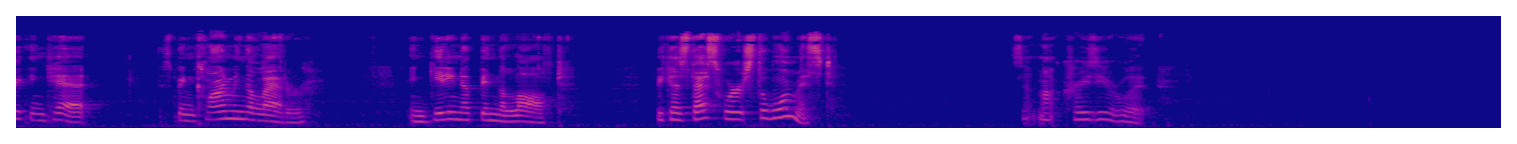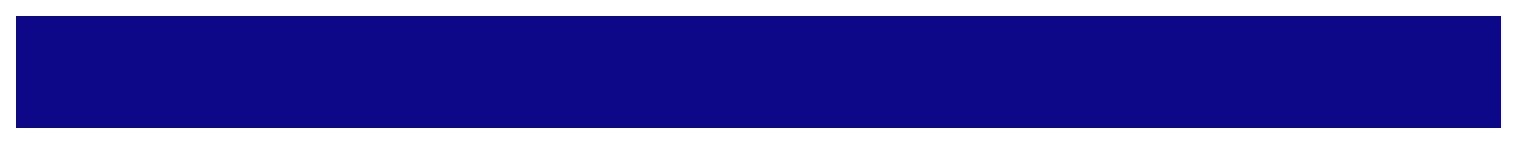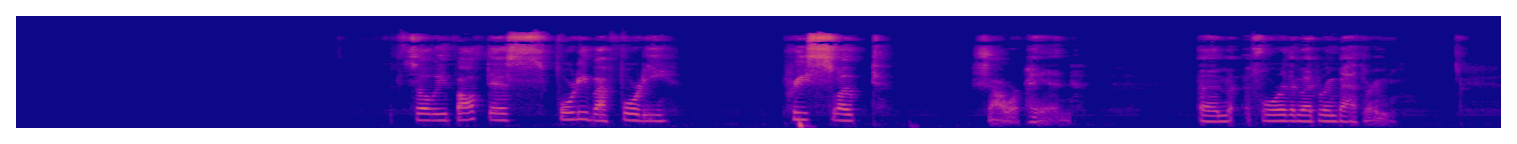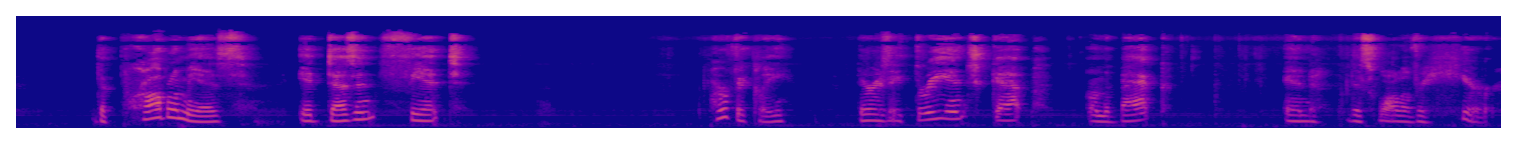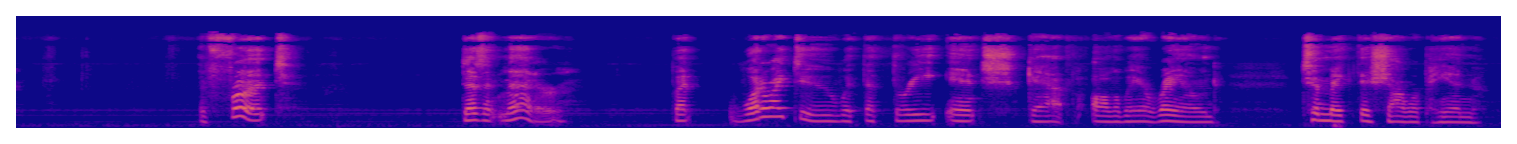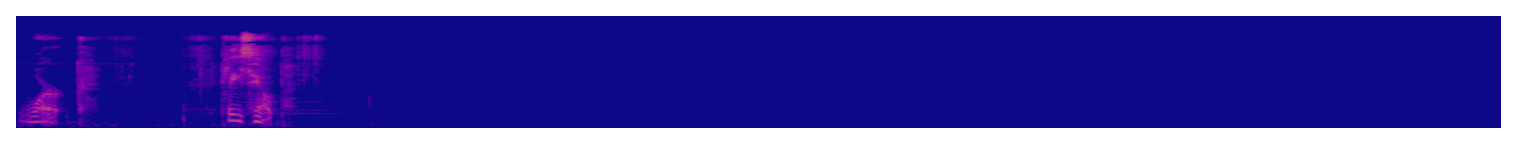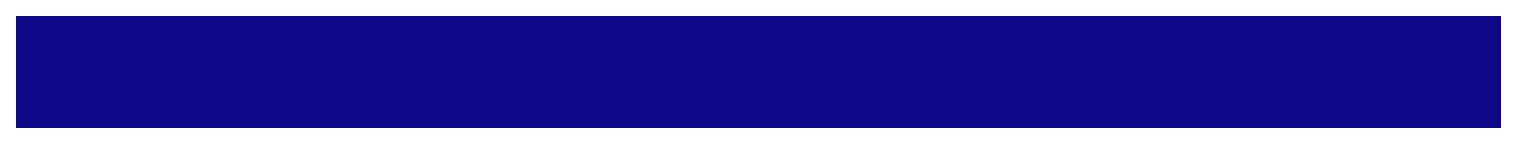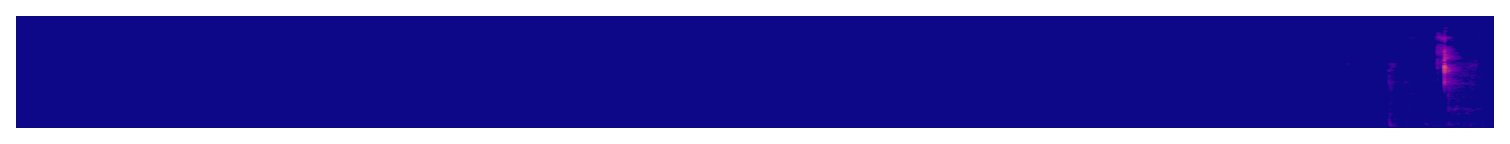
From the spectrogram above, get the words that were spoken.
Freaking cat has been climbing the ladder and getting up in the loft because that's where it's the warmest. Is that not crazy or what? So we bought this 40 by 40 pre-sloped shower pan um, for the mudroom bathroom. The problem is it doesn't fit perfectly. There is a three inch gap on the back and this wall over here. The front doesn't matter. But what do I do with the three inch gap all the way around to make this shower pan work? Please help.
